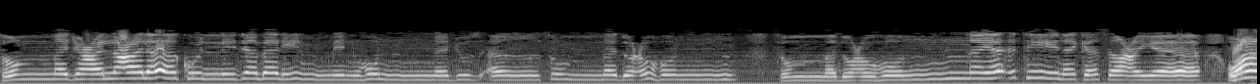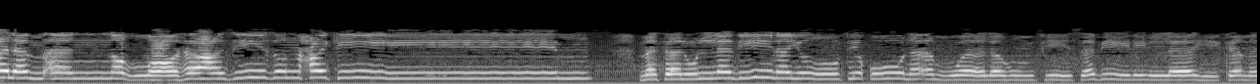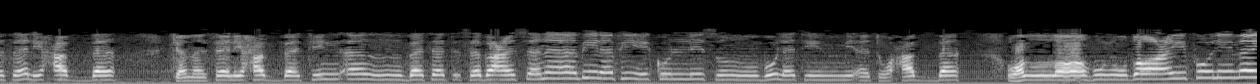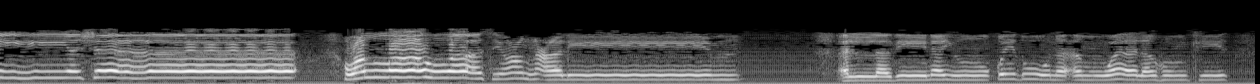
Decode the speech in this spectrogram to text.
ثم اجعل على كل جبل منهن جزءا ثم ادعهن ثم ادعهن يأتينك سعيا. واعلم أن الله عزيز حكيم. مثل الذين ينفقون أموالهم في سبيل الله كمثل حبة. كمثل حبة أنبتت سبع سنابل في كل سنبلة مئة حبة. والله يضاعف لمن يشاء. والله واسع عليم. الذين ينقضون أموالهم في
